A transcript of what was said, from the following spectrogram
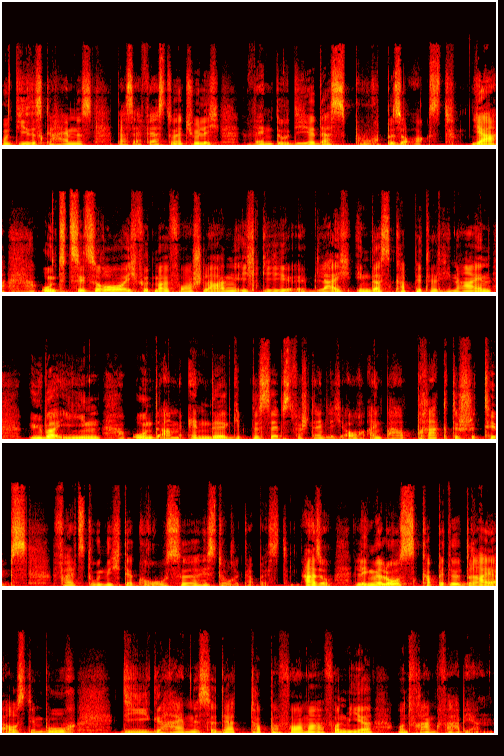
Und dieses Geheimnis, das erfährst du natürlich, wenn du dir das Buch besorgst. Ja, und Cicero, ich würde mal vorschlagen, ich gehe gleich in das Kapitel hinein über ihn und am Ende gibt es selbstverständlich auch ein paar praktische Tipps Tipps, falls du nicht der große Historiker bist. Also, legen wir los. Kapitel 3 aus dem Buch Die Geheimnisse der Top-Performer von mir und Frank Fabian.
